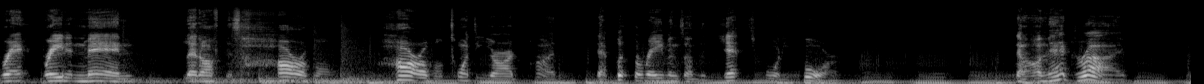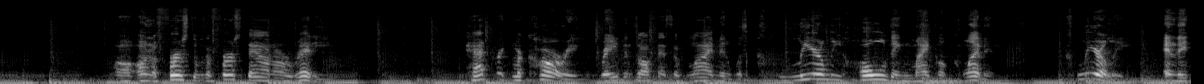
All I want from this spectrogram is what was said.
Bra- Braden Mann let off this horrible, horrible 20 yard punt that put the Ravens on the Jets 44. Now, on that drive, uh, on the first, it was a first down already. Patrick Mekari, Ravens offensive lineman, was clearly holding Micheal Clemons. Clearly. And they,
